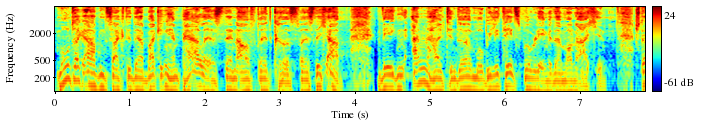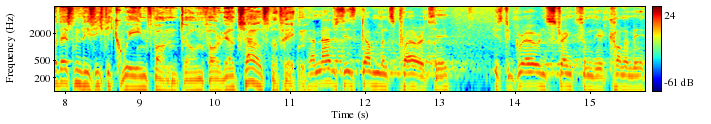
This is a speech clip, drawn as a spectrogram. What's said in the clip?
Montagabend sagte der Buckingham Palace den Auftritt kurzfristig ab, wegen anhaltender Mobilitätsprobleme der Monarchin. Stattdessen ließ sich die Queen von Thronfolger Charles vertreten. Her Majesty's government's priority is to grow and strengthen the economy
